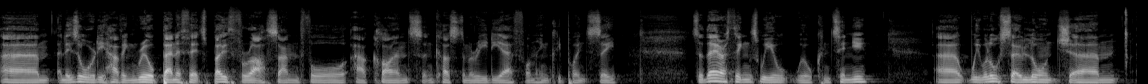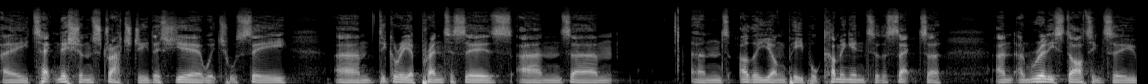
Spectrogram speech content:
um, and is already having real benefits both for us and for our clients and customer EDF on Hinkley Point C. So there are things we will we'll continue. Uh, we will also launch um, a technician strategy this year, which will see um, degree apprentices and um, and other young people coming into the sector and, and really starting to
